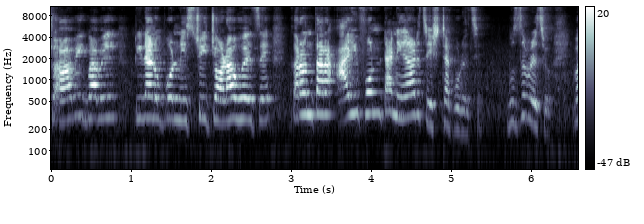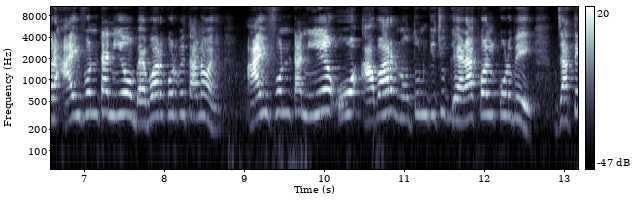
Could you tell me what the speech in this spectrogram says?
স্বাভাবিকভাবেই টিনার উপর নিশ্চয়ই চড়াও হয়েছে, কারণ তারা আইফোনটা নেওয়ার চেষ্টা করেছে। বুঝতে পেরেছ? এবার আইফোনটা নিয়েও ব্যবহার করবে তা নয় আইফোনটা নিয়ে ও আবার নতুন কিছু গ্যারাকল করবে, যাতে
